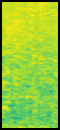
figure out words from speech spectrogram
Ugh.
